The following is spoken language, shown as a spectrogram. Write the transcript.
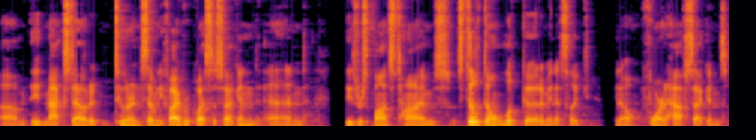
um, it maxed out at 275 requests a second, and these response times still don't look good. I mean, it's like, you know, four and a half seconds.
